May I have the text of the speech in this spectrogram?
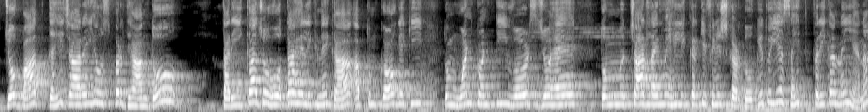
जो बात कही जा रही है उस पर ध्यान दो। तरीका जो होता है लिखने का, अब तुम कहोगे कि तुम 120 वर्ड्स जो है तुम चार लाइन में ही लिख करके फिनिश कर दोगे तो ये सही तरीका नहीं है ना।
